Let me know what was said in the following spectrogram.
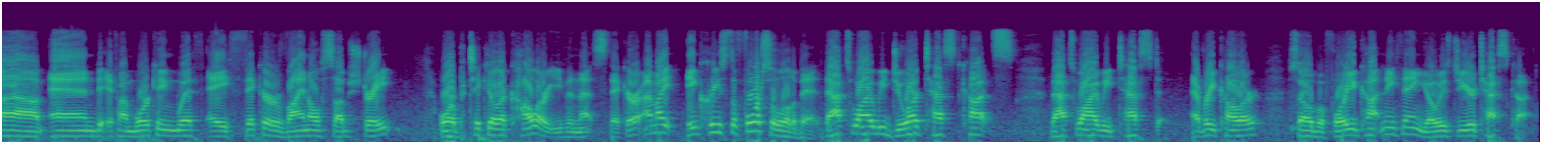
Um, and if I'm working with a thicker vinyl substrate, or a particular color even that's thicker, I might increase the force a little bit. That's why we do our test cuts. That's why we test every color. So before you cut anything, you always do your test cut.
